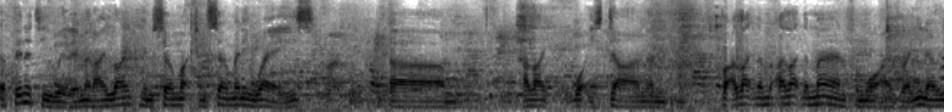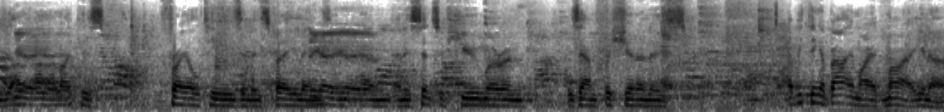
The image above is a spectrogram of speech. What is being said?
affinity with him, and I like him so much in so many ways. Um, I like what he's done, and but I like the I like the man from what I've read. You know, he's- I, Yeah, I, yeah, like his frailties and his failings, Yeah, and, yeah, yeah. And, and his sense of humour and his ambition and his everything about him. I admire. You know,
